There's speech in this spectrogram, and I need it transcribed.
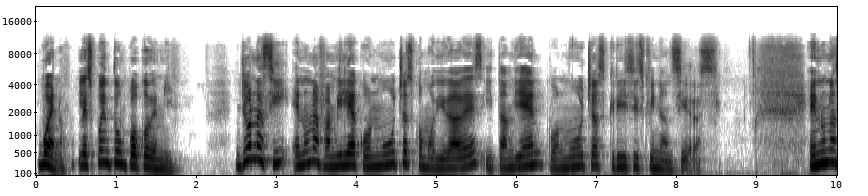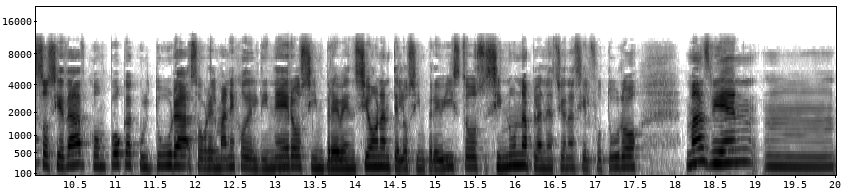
Bueno, les cuento un poco de mí. Yo nací en una familia con muchas comodidades y también con muchas crisis financieras en una sociedad con poca cultura sobre el manejo del dinero, sin prevención ante los imprevistos, sin una planeación hacia el futuro, más bien mmm,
